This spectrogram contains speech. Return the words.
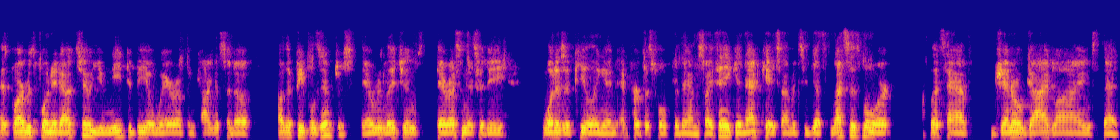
as Barbara's pointed out too, you need to be aware of and cognizant of other people's interests, their religions, their ethnicity, what is appealing and, and purposeful for them. So I think in that case, I would suggest less is more. Let's have general guidelines that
